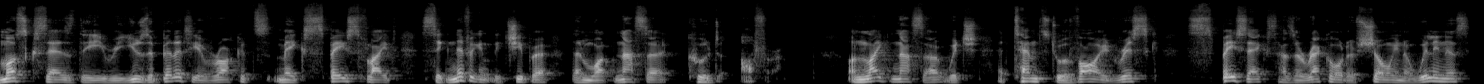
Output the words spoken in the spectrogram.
Musk says the reusability of rockets makes space flight significantly cheaper than what NASA could offer. Unlike NASA, which attempts to avoid risk, SpaceX has a record of showing a willingness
